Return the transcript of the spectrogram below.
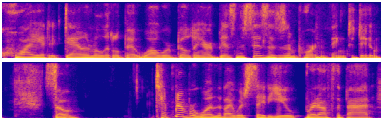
quiet it down a little bit while we're building our businesses is an important thing to do. So tip number one that I would say to you right off the bat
